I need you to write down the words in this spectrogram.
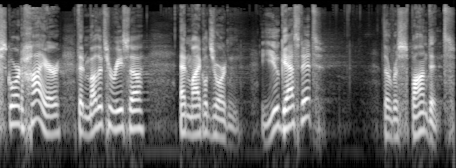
scored higher than Mother Teresa and Michael Jordan. You guessed it, the respondent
